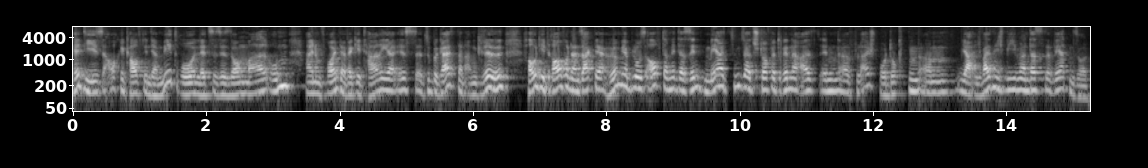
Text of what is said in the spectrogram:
Patties auch gekauft in der Metro letzte Saison mal, um einem Freund, der Vegetarier ist, äh, zu begeistern am Grill. Hau die drauf und dann sagt er, hör mir bloß auf damit, da sind mehr Zusatzstoffe drin als in äh, Fleischprodukten. Ähm, ja, ich weiß nicht, wie man das bewerten soll.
